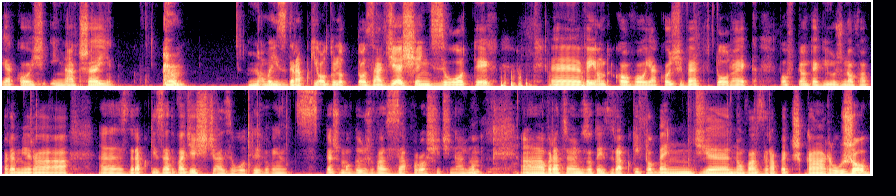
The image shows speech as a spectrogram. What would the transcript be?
jakoś inaczej nowej zdrapki od Lotto za 10 zł. E, wyjątkowo jakoś we wtorek, bo w piątek już nowa premiera e, zdrapki za 20 zł, więc też mogę już Was zaprosić na nią. A wracając do tej zdrapki, to będzie nowa zdrapeczka różowe,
